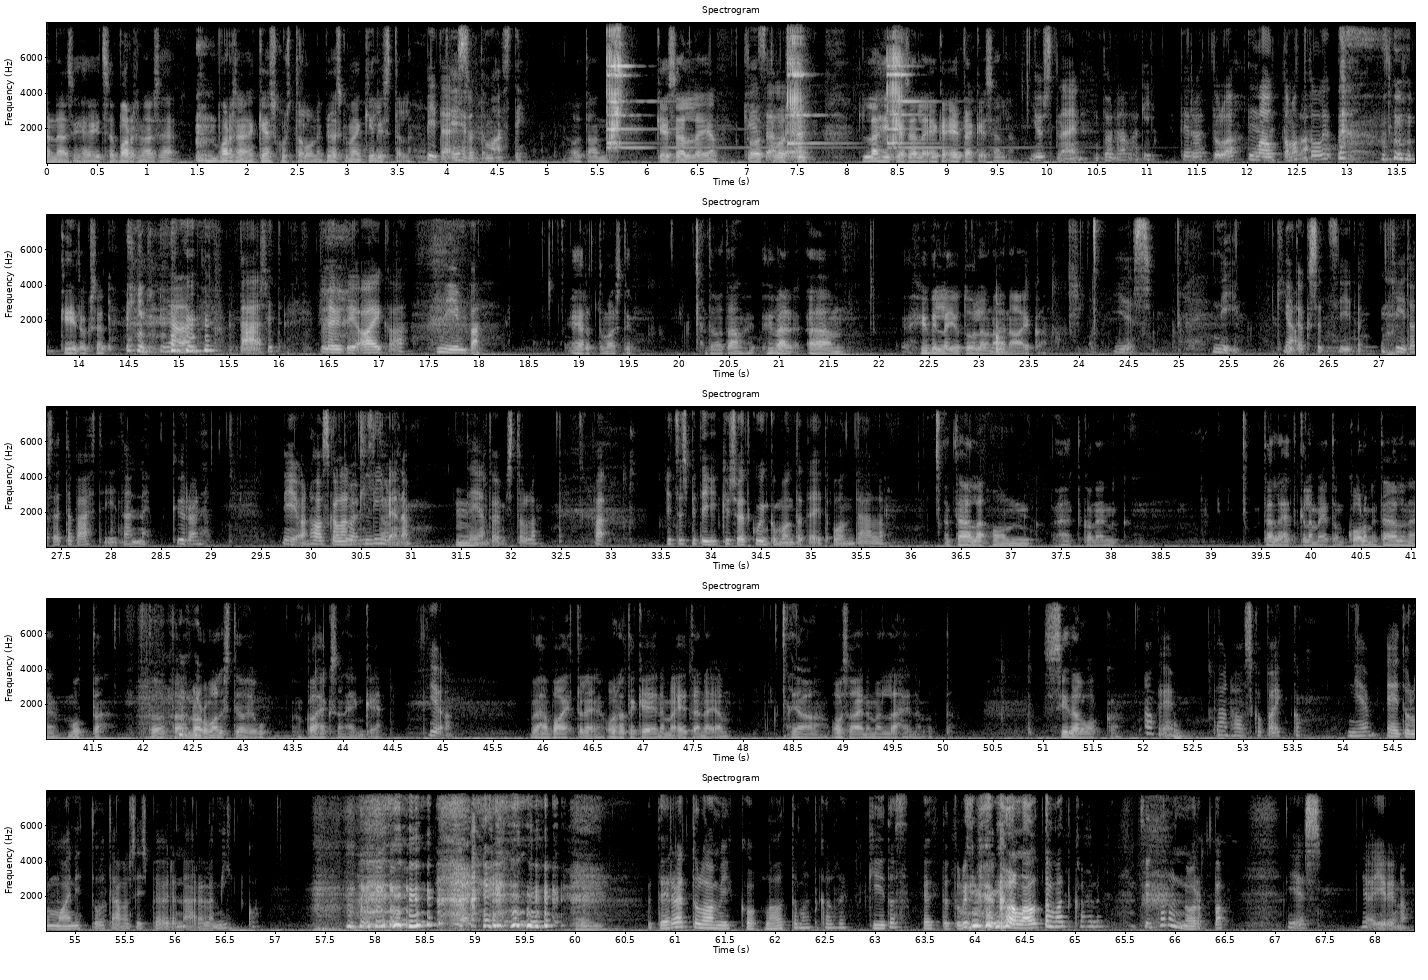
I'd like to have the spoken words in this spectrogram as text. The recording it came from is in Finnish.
mennään siihen itse varsinaiseen, varsinaiseen keskusteluun, niin pitäisikö meidän kilistellä? Pitäisi. Ehdottomasti. Otan kesälle ja Kesälle. toivottavasti lähikesälle eikä etäkesälle. Just näin. Todellakin. Tervetuloa, Tervetuloa. lauttamatkalle. Kiitokset. Ihana, pääsit. Löytyi aikaa. Niinpä. Ehdottomasti. Tuota, hyvän, ähm, hyville jutuille on aina aikaa. Yes. Niin. Kiitokset siitä. Kiitos, että päästiin tänne Kyrön. Niin, on hauska olla nyt livenä Mm. teidän toimistolla. Mä itse asiassa pitikin kysyä, että kuinka monta teitä on täällä. Täällä on, hetkonen, tällä hetkellä meitä on kolme täällä näin, mutta tuota, normaalisti on joku kahdeksan henkeä. Joo. Vähän vaihtelee, osa tekee enemmän etänä ja, ja osa enemmän lähinnä, mutta sitä luokkaa. Okei, okay. tämä on hauska paikka. Ja ei tullut mainittua, täällä on siis pöydän äärellä Mikko. Tervetuloa Mikko lauttamatkalle. Kiitos, että tulit mukaan lauttamatkalle. Sitten on Norppa. Yes. Ja Irina.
